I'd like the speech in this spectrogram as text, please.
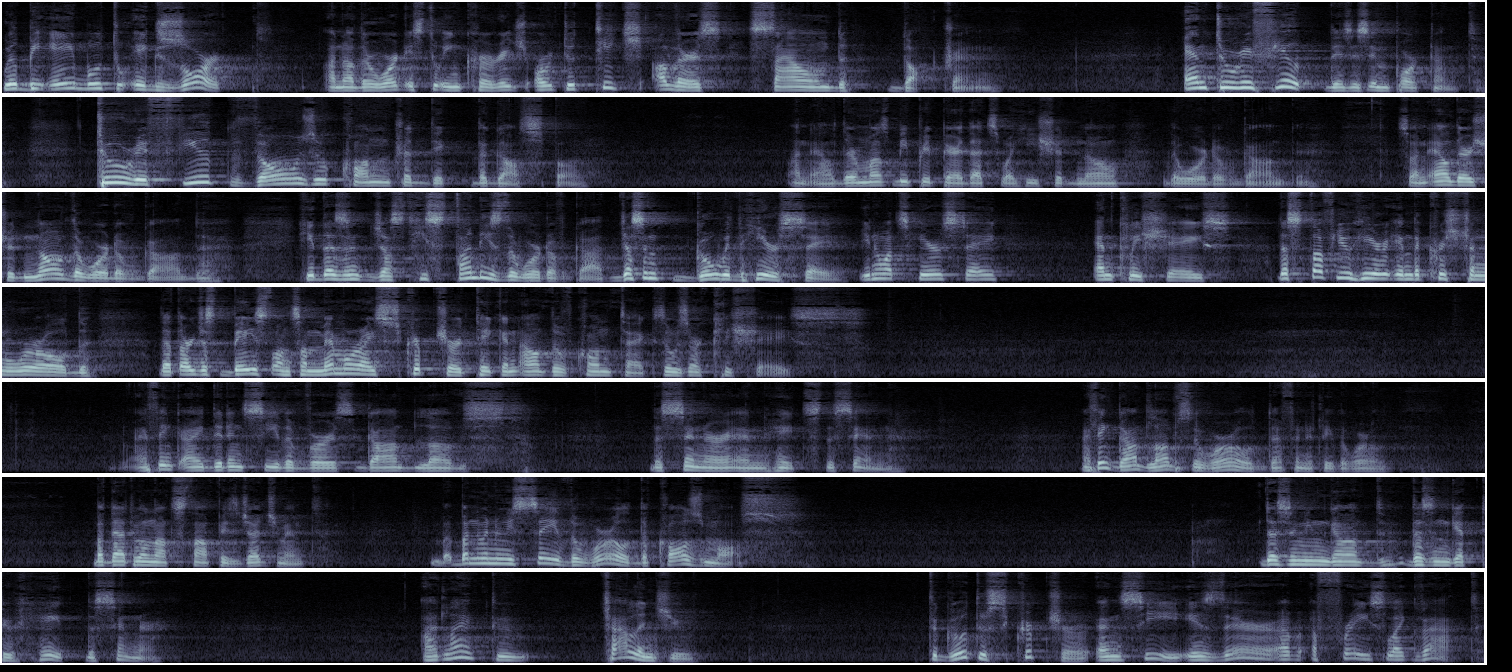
will be able to exhort. Another word is to encourage or to teach others sound doctrine and to refute, this is important, to refute those who contradict the gospel. An elder must be prepared, that's why he should know the Word of God. So, an elder should know the Word of God. He doesn't just, he studies the Word of God, doesn't go with hearsay. You know what's hearsay? And cliches. The stuff you hear in the Christian world that are just based on some memorized scripture taken out of context. Those are cliches. I think I didn't see the verse God loves the sinner and hates the sin. I think God loves the world, definitely the world. But that will not stop his judgment. But, but when we say the world, the cosmos, doesn't mean God doesn't get to hate the sinner. I'd like to challenge you to go to Scripture and see is there a, a phrase like that?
